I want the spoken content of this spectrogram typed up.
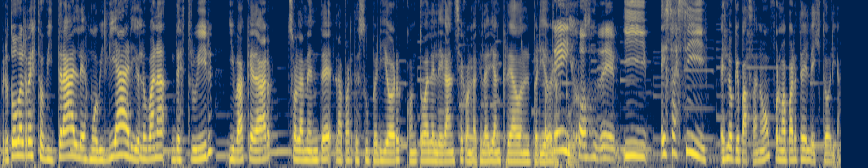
Pero todo el resto, vitrales, mobiliario, lo van a destruir y va a quedar solamente la parte superior con toda la elegancia con la que la habían creado en el periodo ¿Qué hijos de...? Y es así, es lo que pasa, ¿no? Forma parte de la historia.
